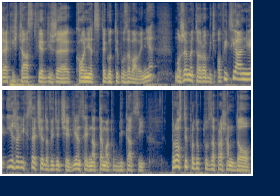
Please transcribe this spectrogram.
za jakiś czas stwierdzi, że koniec tego typu zabawy. Nie, możemy to robić oficjalnie jeżeli chcecie dowiedzieć się więcej na temat publikacji prostych produktów, zapraszam do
